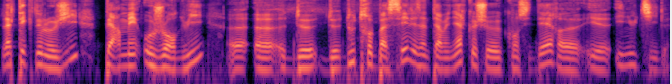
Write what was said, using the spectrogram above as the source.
La technologie permet aujourd'hui euh, euh, de- d'outrepasser les intermédiaires que je considère euh, inutiles.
